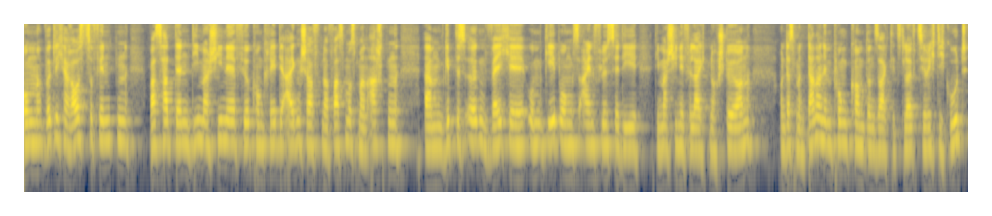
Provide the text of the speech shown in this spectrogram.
um wirklich herauszufinden, was hat denn die Maschine für konkrete Eigenschaften, auf was muss man achten, ähm, gibt es irgendwelche Umgebungseinflüsse, die die Maschine vielleicht noch stören? Und dass man dann an den Punkt kommt und sagt, jetzt läuft sie richtig gut,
